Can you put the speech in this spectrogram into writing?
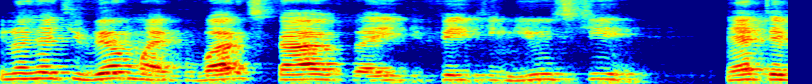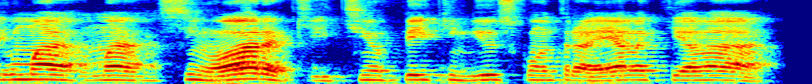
E nós já tivemos, Michael, vários casos aí de fake news que né, teve uma, uma senhora que tinha fake news contra ela, que ela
